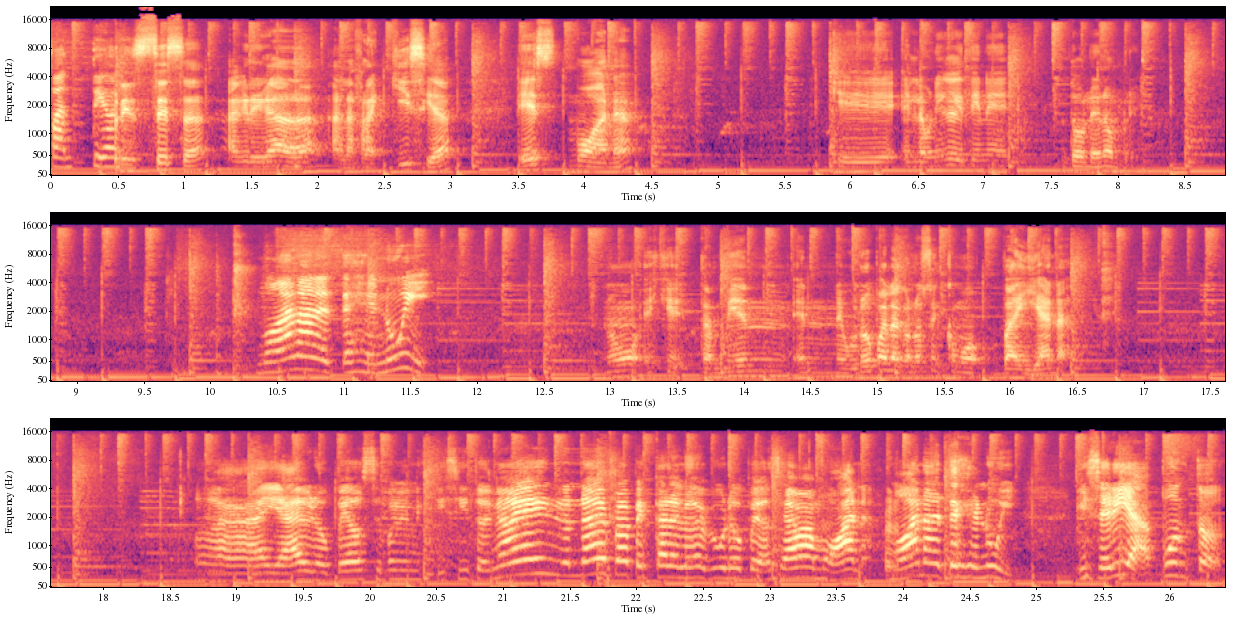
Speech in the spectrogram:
Panteón. Princesa agregada a la franquicia es Moana. Que es la única que tiene doble nombre. Moana de Tejenui. No, es que también en Europa la conocen como Baiana. Ay, ya, europeos se ponen exquisitos. No es, no es para pescar a los europeos, se llama Moana. Moana de Tejenui. Y sería, punto,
